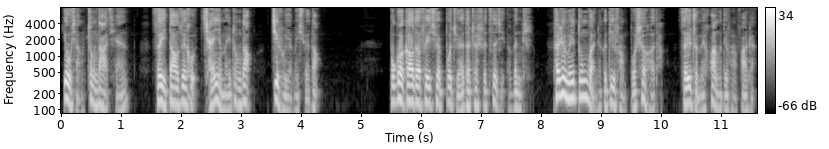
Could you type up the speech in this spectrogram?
又想挣大钱，所以到最后钱也没挣到，技术也没学到。不过高德飞却不觉得这是自己的问题，他认为东莞这个地方不适合他，所以准备换个地方发展。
